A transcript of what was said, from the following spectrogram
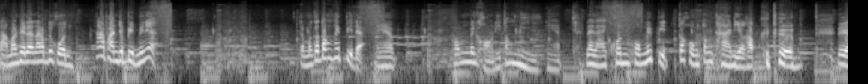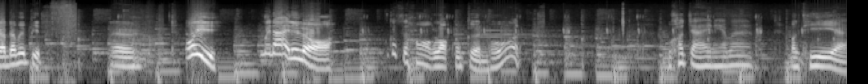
สามพันเพชรแล้วนะครับทุกคนห้าพันจะปิดไหมเนี่ย แต่มันก็ต้องให้ปิดอะนะครับเพราะมันเป็นของที่ต้องมีนะครับหลาย ๆ คนคงไม่ปิดก็คงต้องทางเดียวครับ คือเทอมนี่ครับถ้าไม่ปิด เออโอ้ย ไม่ได้เลยเหรอ ก็จะหอกหลอกกูเกินโพดกูเข้าใจนะครับว่า บางทีอะ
